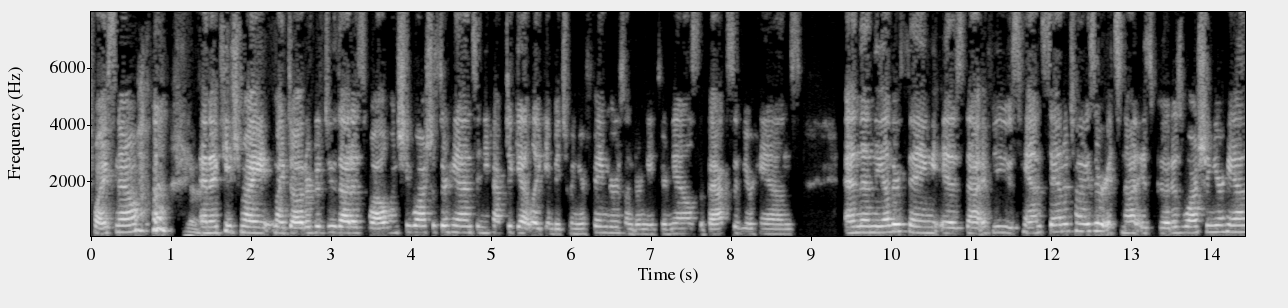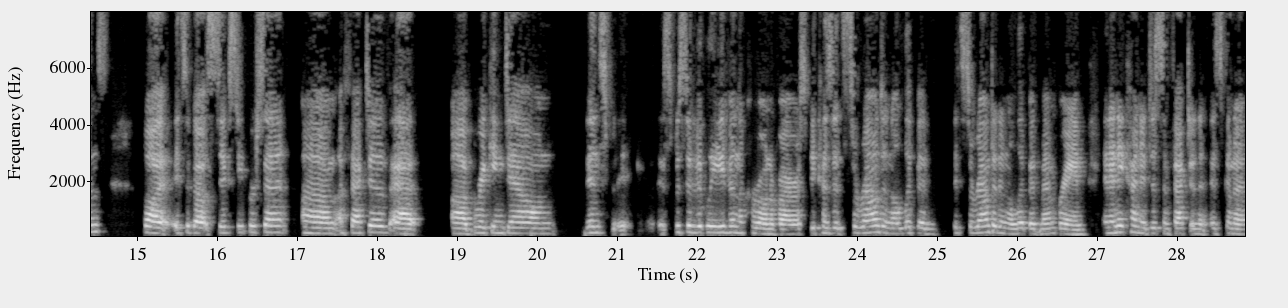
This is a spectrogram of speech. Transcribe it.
twice now, yeah. and I teach my my daughter to do that as well when she washes her hands. And you have to get like in between your fingers, underneath your nails, the backs of your hands. And then the other thing is that if you use hand sanitizer, it's not as good as washing your hands, but it's about 60% um, effective at uh, breaking down specifically even the coronavirus because it's surrounded in a lipid it's surrounded in a lipid membrane and any kind of disinfectant is going to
